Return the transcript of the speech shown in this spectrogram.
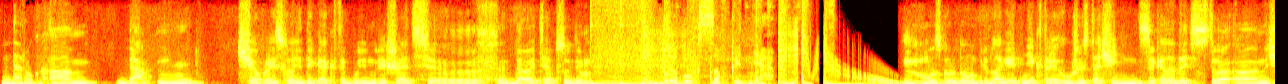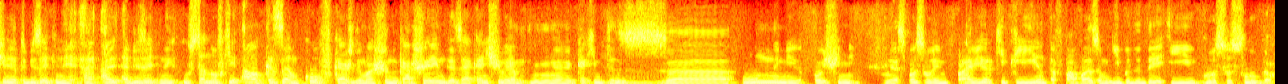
на дорогах. А, да. Что происходит и как это будем решать, э, давайте обсудим. Пробуксовка дня. Мосгордума предлагает некоторое ужесточение законодательства, а, начиная от обязательной, а, а, обязательной установки алкозамков в каждую машину каршеринга, заканчивая какими-то заумными очень способами проверки клиентов по базам ГИБДД и госуслугам.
